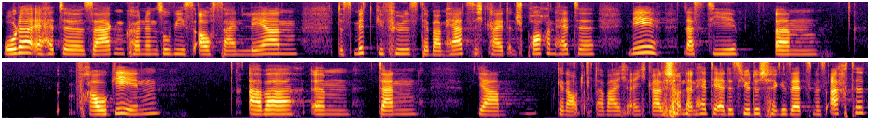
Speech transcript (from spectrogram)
Oder er hätte sagen können, so wie es auch sein Lehren des Mitgefühls, der Barmherzigkeit entsprochen hätte, nee, lass die ähm, Frau gehen, aber ähm, dann, ja, genau, da war ich eigentlich gerade schon, dann hätte er das jüdische Gesetz missachtet.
